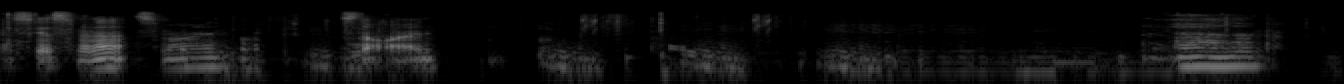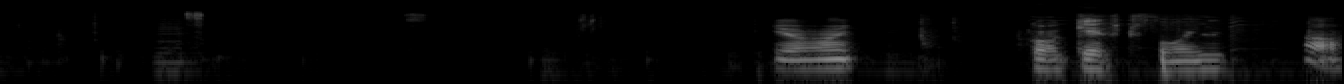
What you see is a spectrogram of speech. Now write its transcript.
Let's get some of that. Some iron. It's not iron. Um, you alright? Got a gift for you. Oh.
